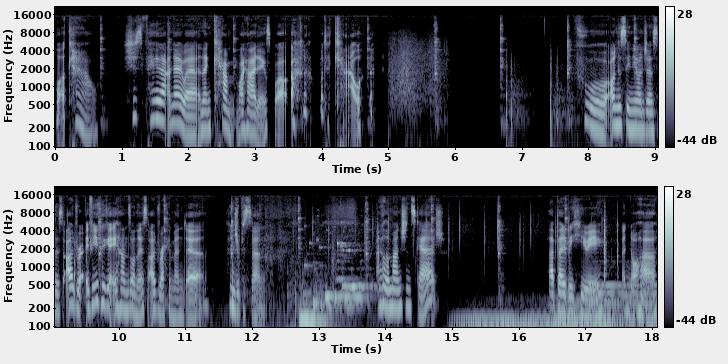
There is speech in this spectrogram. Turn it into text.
what a cow. She just appeared out of nowhere and then camped my hiding spot. what a cow. Phew, honestly, Neon Genesis, I'd if you could get your hands on this, I'd recommend it. 100%. I got the mansion sketch. That better be Hewie and not her.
